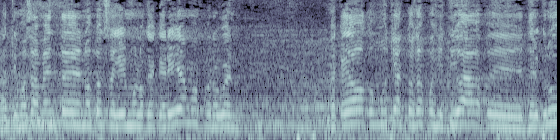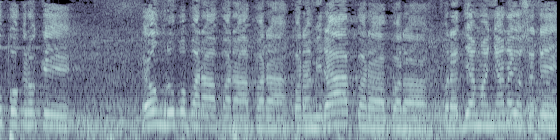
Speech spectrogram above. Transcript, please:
lastimosamente no conseguimos lo que queríamos, pero bueno. Me quedo con muchas cosas positivas eh, del grupo. Creo que es un grupo para, para, para, para mirar, para, para, para el día de mañana. Yo sé que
